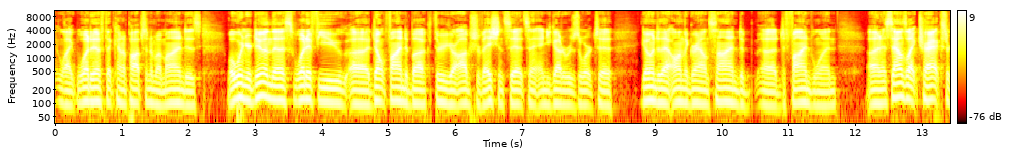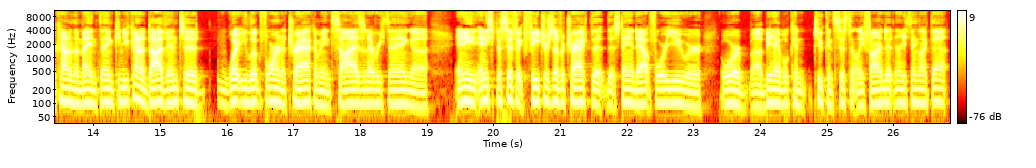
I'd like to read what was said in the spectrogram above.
like what if that kind of pops into my mind is well, when you're doing this, what if you uh, don't find a buck through your observation sets and, and you got to resort to go into that on the ground sign to uh, to find one? Uh, and it sounds like tracks are kind of the main thing. Can you kind of dive into what you look for in a track? I mean, size and everything. Uh, any any specific features of a track that, that stand out for you, or or uh, being able to consistently find it, or anything like that?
